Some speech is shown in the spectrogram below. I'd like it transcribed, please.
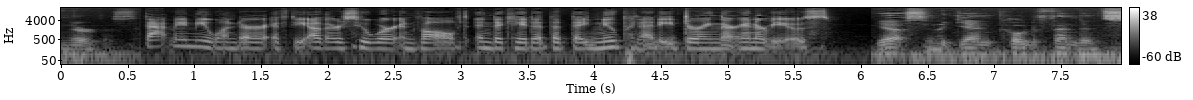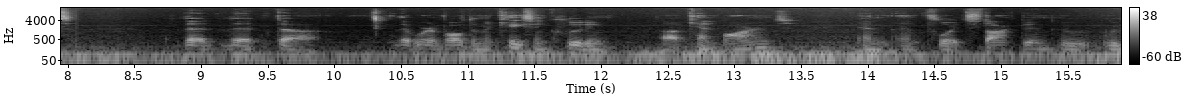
nervous. That made me wonder if the others who were involved indicated that they knew Pinetti during their interviews. Yes, and again, co defendants that, that uh, that were involved in the case, including uh, Kent Barnes and, and Floyd Stockton, who, who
